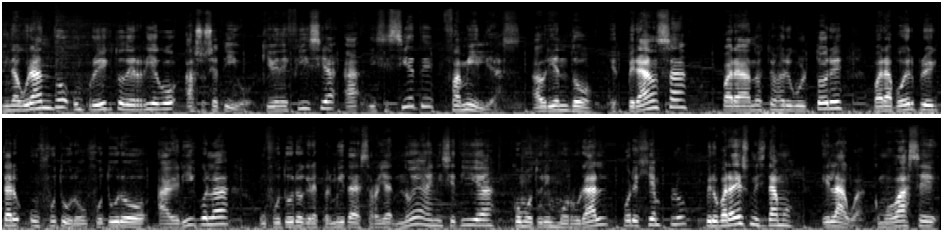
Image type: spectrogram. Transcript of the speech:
inaugurando un proyecto de riego asociativo que beneficia a 17 familias, abriendo esperanza para nuestros agricultores para poder proyectar un futuro, un futuro agrícola, un futuro que les permita desarrollar nuevas iniciativas como turismo rural, por ejemplo, pero para eso necesitamos el agua como base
